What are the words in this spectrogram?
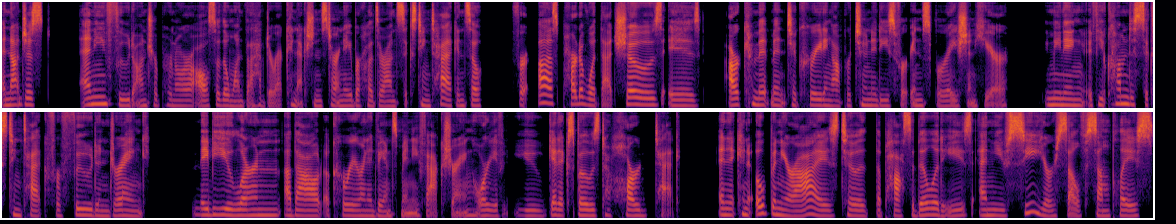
and not just any food entrepreneur, also the ones that have direct connections to our neighborhoods around 16 Tech. And so for us, part of what that shows is our commitment to creating opportunities for inspiration here. Meaning, if you come to 16 Tech for food and drink, maybe you learn about a career in advanced manufacturing or if you get exposed to hard tech. And it can open your eyes to the possibilities, and you see yourself someplace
